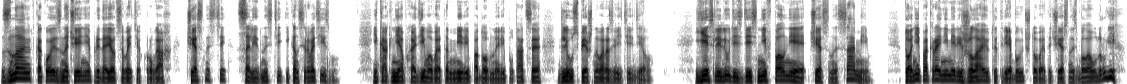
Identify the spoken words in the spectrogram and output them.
знают, какое значение придается в этих кругах честности, солидности и консерватизму и как необходима в этом мире подобная репутация для успешного развития дел. Если люди здесь не вполне честны сами, то они, по крайней мере, желают и требуют, чтобы эта честность была у других.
